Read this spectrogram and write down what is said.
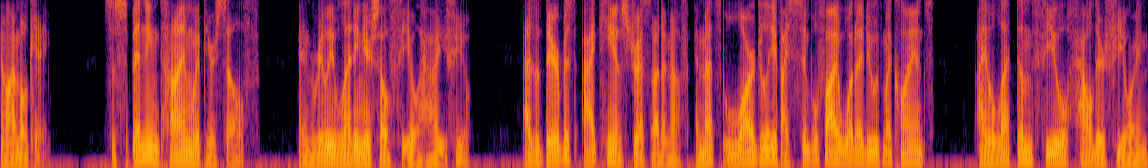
No, I'm okay. So spending time with yourself and really letting yourself feel how you feel. As a therapist, I can't stress that enough. And that's largely, if I simplify what I do with my clients, I let them feel how they're feeling,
